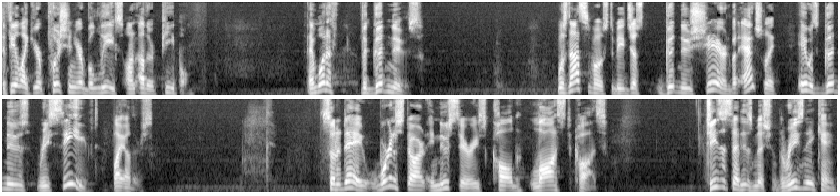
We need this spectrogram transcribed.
to feel like you're pushing your beliefs on other people. And what if the good news was not supposed to be just good news shared, but actually it was good news received by others? So today we're going to start a new series called Lost Cause. Jesus said his mission, the reason he came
